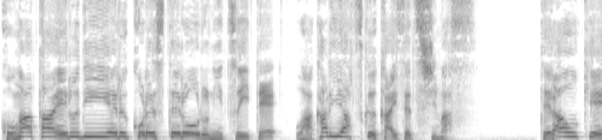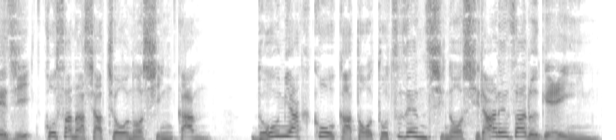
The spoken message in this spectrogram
小型 LDL コレステロールについてわかりやすく解説します。寺尾啓治小佐奈社長の新刊、動脈硬化と突然死の知られざる原因、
